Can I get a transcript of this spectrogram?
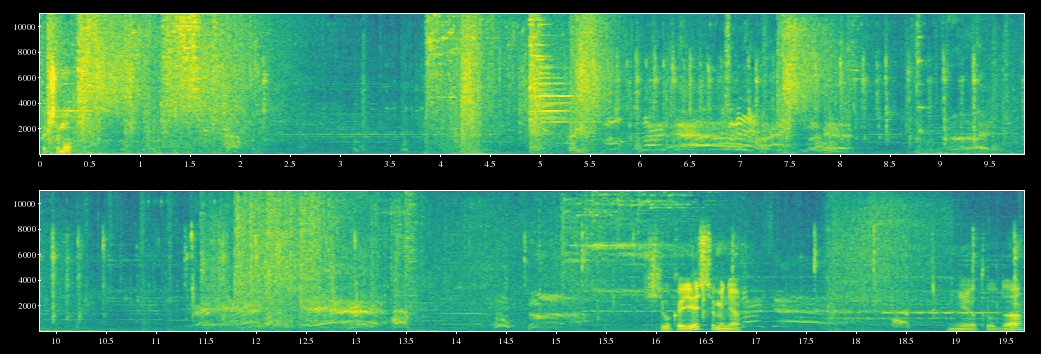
Почему? Хилка есть у меня? Нету, да?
